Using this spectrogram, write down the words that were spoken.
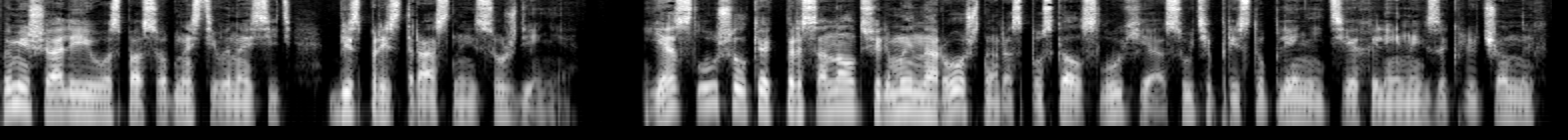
помешали его способности выносить беспристрастные суждения. Я слушал, как персонал тюрьмы нарочно распускал слухи о сути преступлений тех или иных заключенных,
